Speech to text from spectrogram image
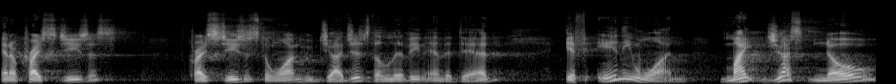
and of Christ Jesus. Christ Jesus, the one who judges the living and the dead. If anyone might just know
